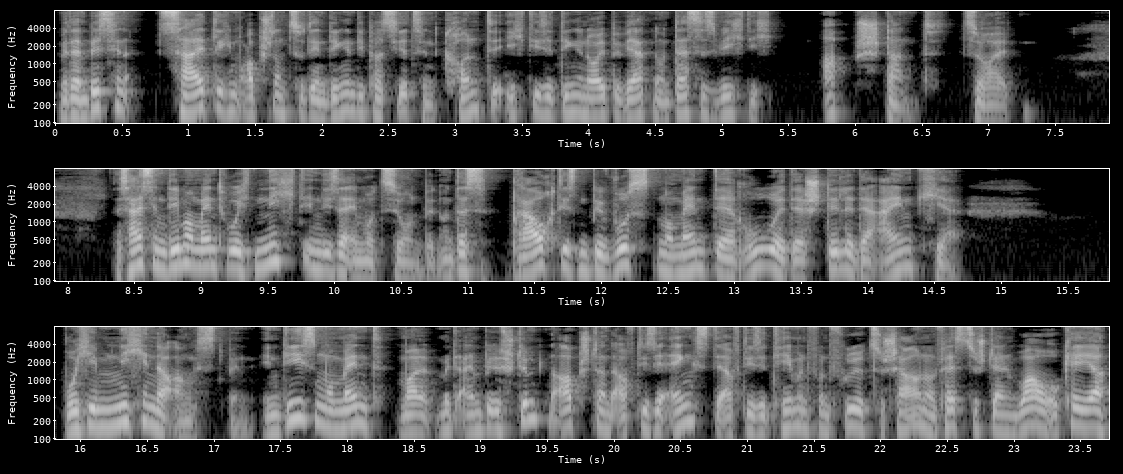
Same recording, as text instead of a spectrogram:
Mit ein bisschen zeitlichem Abstand zu den Dingen, die passiert sind, konnte ich diese Dinge neu bewerten und das ist wichtig, Abstand zu halten. Das heißt, in dem Moment, wo ich nicht in dieser Emotion bin, und das braucht diesen bewussten Moment der Ruhe, der Stille, der Einkehr, wo ich eben nicht in der Angst bin. In diesem Moment mal mit einem bestimmten Abstand auf diese Ängste, auf diese Themen von früher zu schauen und festzustellen, wow, okay, ja,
